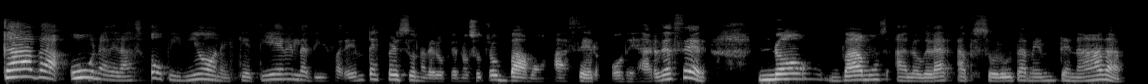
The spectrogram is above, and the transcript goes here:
cada una de las opiniones que tienen las diferentes personas de lo que nosotros vamos a hacer o dejar de hacer, no vamos a lograr absolutamente nada.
